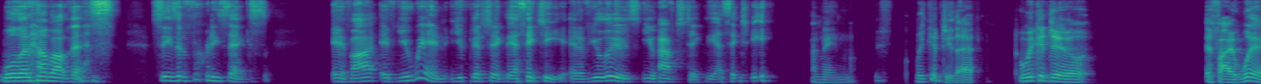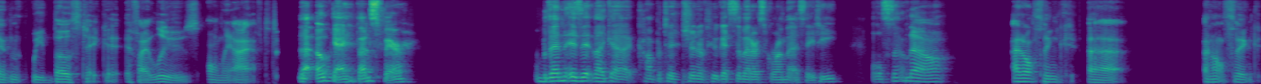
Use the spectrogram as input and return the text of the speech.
Well then how about this? Season 46. If I if you win, you get to take the SAT. And if you lose, you have to take the SAT. I mean, we could do that. We could do if I win, we both take it. If I lose, only I have to. That okay, that's fair. But then is it like a competition of who gets the better score on the SAT also? No, I don't think uh I don't think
